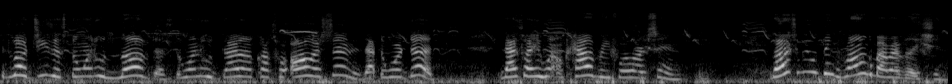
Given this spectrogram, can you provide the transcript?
is about Jesus, the one who loved us, the one who died on the cross for all our sins. That the word does. That's why he went on Calvary for all our sins. Lots of people think wrong about Revelation.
